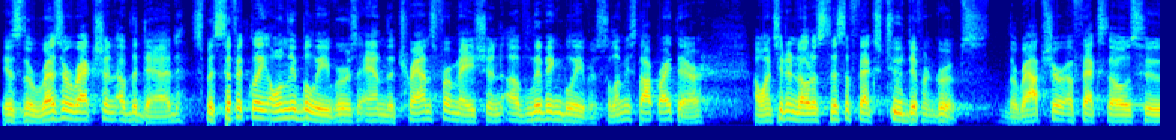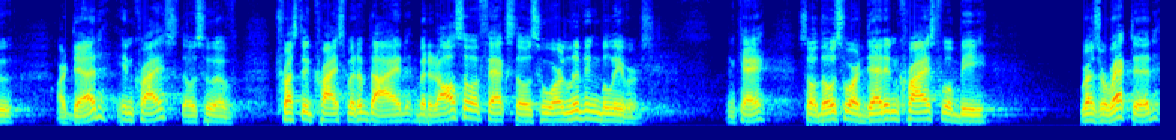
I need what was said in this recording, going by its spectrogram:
is the resurrection of the dead, specifically only believers, and the transformation of living believers. So let me stop right there. I want you to notice this affects two different groups. The rapture affects those who are dead in Christ, those who have trusted Christ but have died, but it also affects those who are living believers. Okay? So those who are dead in Christ will be resurrected,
